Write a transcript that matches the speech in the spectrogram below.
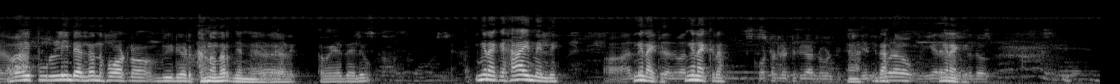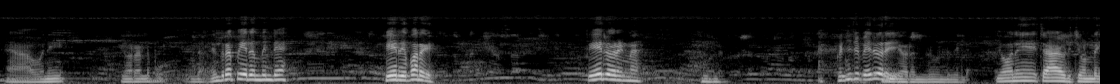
അപ്പോൾ ഈ പുള്ളീന്റെ എല്ലാം ഒന്ന് ഫോട്ടോ വീഡിയോ എടുക്കണം എന്ന് പറഞ്ഞു തന്നെ അയാൾ അപ്പോൾ ഏതായാലും ഇങ്ങനെയൊക്കെ. ഹായ് നെല്ല്. ഇങ്ങനെയൊക്കെ ഇങ്ങനെയൊക്കെ ഇങ്ങനെയൊക്കെ. അവന് ഇവരെല്ലാം പോ- എന്താ പേര് എന്തിന്റെ പേര് പറയ്. പേര് പറയണേ. കുഞ്ഞിന്റെ പേര് പറയും. വേറൊന്നുമില്ല ജോന് ചായ കുടിച്ചോണ്ടേ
